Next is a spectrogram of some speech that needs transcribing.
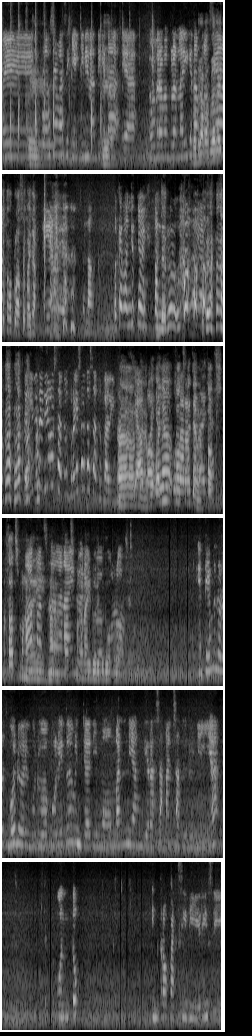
Weh. applause-nya masih kayak gini nanti kita ya beberapa bulan lagi kita beberapa bulan lagi kita banyak Iya. Iya, tenang. Oke lanjut Nyoy, lanjut dulu. Iya. Tadi ini tadi lo satu phrase atau satu kalimat? Ah, Ya, nah, pokoknya thoughts aja lah aja. thoughts, thoughts mengenai, thoughts ha, mengenai thoughts mengenai 2020 aja Intinya menurut gue 2020 itu menjadi momen yang dirasakan satu dunia untuk introspeksi diri sih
